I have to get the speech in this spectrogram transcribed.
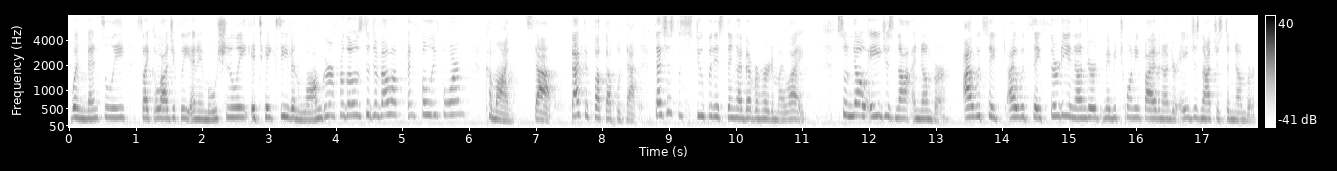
when mentally, psychologically, and emotionally it takes even longer for those to develop and fully form? Come on, stop. Back the fuck up with that. That's just the stupidest thing I've ever heard in my life. So no, age is not a number. I would say I would say 30 and under, maybe 25 and under. Age is not just a number.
